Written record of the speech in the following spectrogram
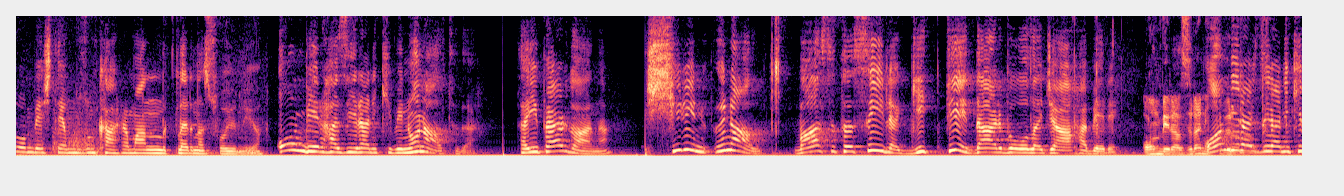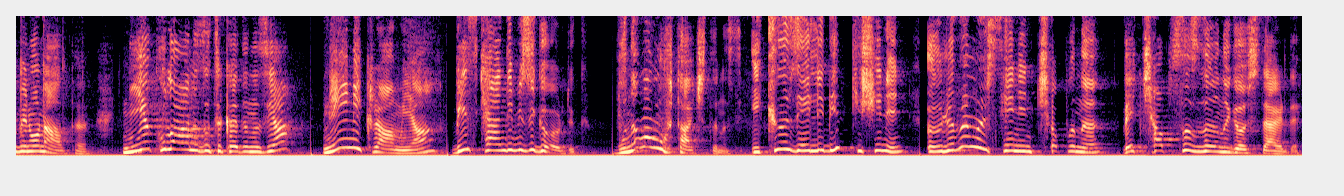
Herkes 15 Temmuz'un kahramanlıklarına soyunuyor. 11 Haziran 2016'da Tayyip Erdoğan'a Şirin Ünal vasıtasıyla gitti darbe olacağı haberi. 11 Haziran 11 2016. Haziran 2016. Niye kulağınızı tıkadınız ya? Neyin ikramı ya? Biz kendimizi gördük. Buna mı muhtaçtınız? 251 kişinin ölümü mü senin çapını ve çapsızlığını gösterdi?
